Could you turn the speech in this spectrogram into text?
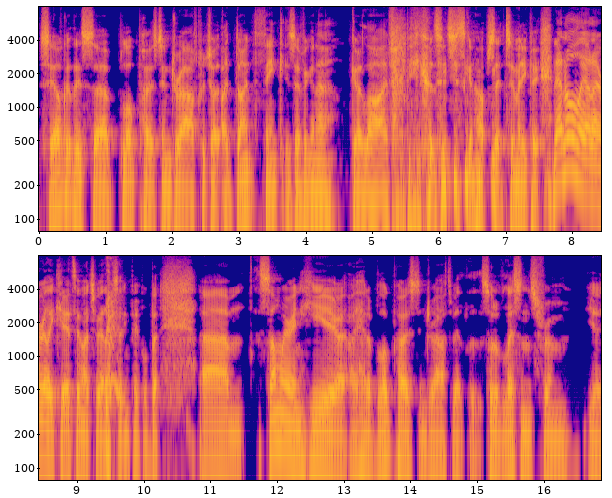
See, I've got this uh, blog post in draft, which I, I don't think is ever going to go live because it's just going to upset too many people. Now, normally I don't really care too much about upsetting people, but um, somewhere in here I had a blog post in draft about sort of lessons from yeah,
